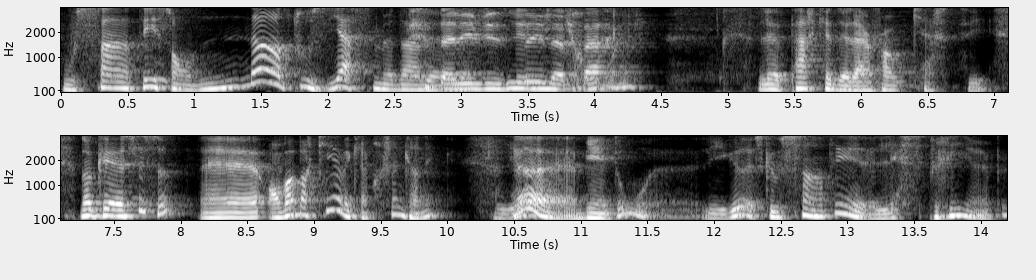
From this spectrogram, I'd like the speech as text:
vous sentez son enthousiasme dans le, D'aller visiter le micro, parc. hein. Le parc de la Roque-Cartier. Donc euh, c'est ça. Euh, on va embarquer avec la prochaine chronique. Yes. Là, euh, bientôt, euh, les gars, est-ce que vous sentez l'esprit un peu?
